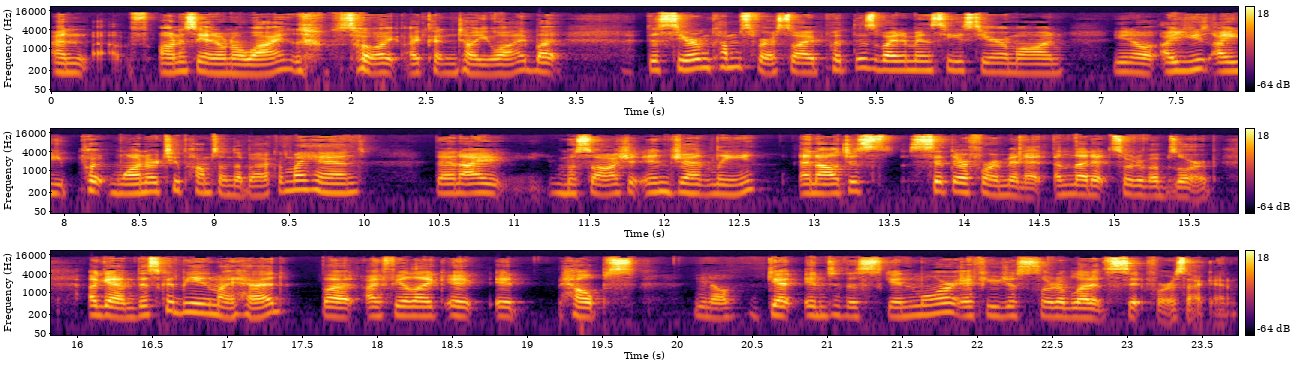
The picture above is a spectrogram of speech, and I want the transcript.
And uh, honestly, I don't know why, so I, I couldn't tell you why, but the serum comes first. So I put this vitamin C serum on, you know, I use I put one or two pumps on the back of my hand then I massage it in gently and I'll just sit there for a minute and let it sort of absorb. Again, this could be in my head, but I feel like it, it helps, you know, get into the skin more if you just sort of let it sit for a second.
